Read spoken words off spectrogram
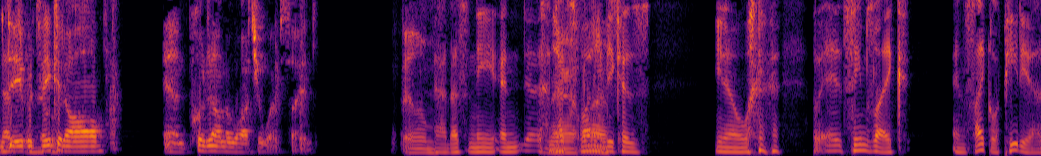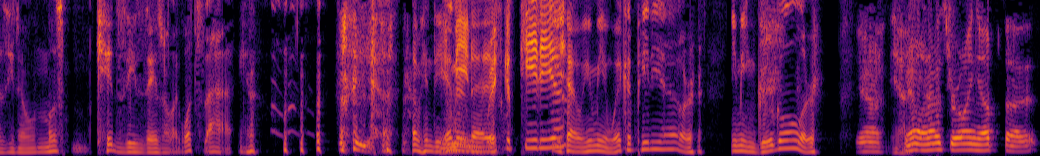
Dave would take cool. it all and put it on the Watcher website. Boom. Yeah, that's neat. And uh, that's funny was. because, you know, it seems like encyclopedias, you know, most kids these days are like, what's that? You know? yeah. I mean, the you internet. Mean Wikipedia? Is, yeah. You mean Wikipedia or you mean Google or? Yeah. yeah. You know, when I was growing up, the,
